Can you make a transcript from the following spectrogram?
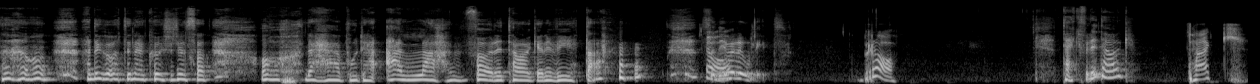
hon hade gått den här kursen och sa att Åh, det här borde alla företagare veta. Så ja. det var roligt. Bra. Tack för idag. Tack.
